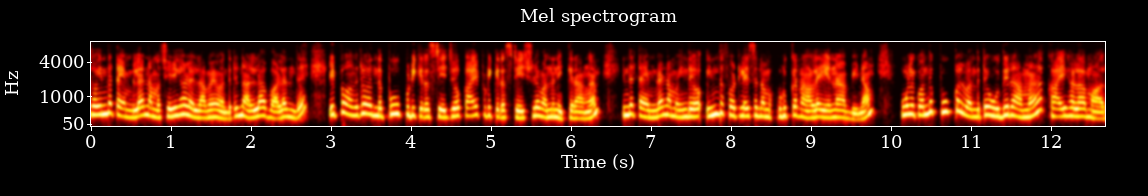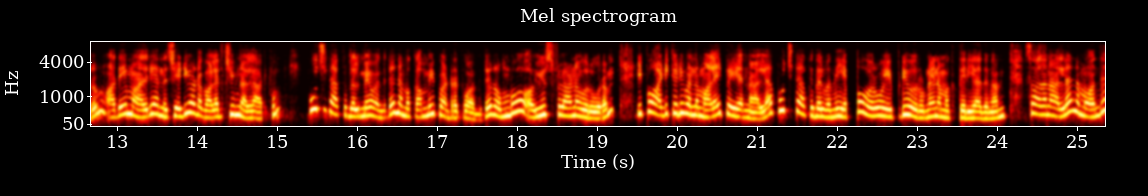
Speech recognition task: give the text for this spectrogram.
ஸோ இந்த டைம்ல நம்ம செடிகள் எல்லாமே வந்துட்டு நல்லா வளர்ந்து இப்போ வந்துட்டு இந்த பூ பிடிக்கிற ஸ்டேஜோ காய் பிடிக்கிற ஸ்டேஜ்ல வந்து நிக்கிறாங்க. இந்த டைம்ல நம்ம இந்த இந்த ஃபர்டிலைசர் நம்ம கொடுக்கறனால என்ன அப்படின்னா உங்களுக்கு வந்து பூக்கள் வந்துட்டு உதிராம காய்களா மாறும். அதே மாதிரி அந்த செடியோட வளர்ச்சியும் நல்லா இருக்கும். பூச்சி தாக்குதலுமே வந்துட்டு நம்ம கம்மி பண்றதுக்கு வந்துட்டு ரொம்ப யூஸ்ஃபுல்லான ஒரு உரம். இப்போ அடிக்கடி வந்து மழை பெய்யறனால பூச்சி தாக்குதல் வந்து எப்போ வரும் எப்படி வரும்னே நமக்கு தெரியாதுங்க. ஸோ அதனால நம்ம வந்து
